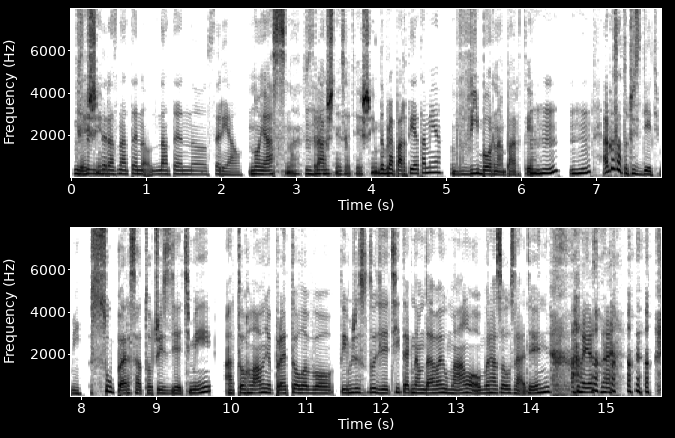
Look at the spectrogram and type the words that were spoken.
Myslím Teším. teraz na ten, na ten uh, seriál. No jasné, Mhm. strašne sa teším. Dobrá partia tam je? Výborná partia. Mhm. Mhm. Ako sa točí s deťmi? super sa točí s deťmi a to hlavne preto, lebo tým, že sú to deti, tak nám dávajú málo obrazov za deň. Ale jasné.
